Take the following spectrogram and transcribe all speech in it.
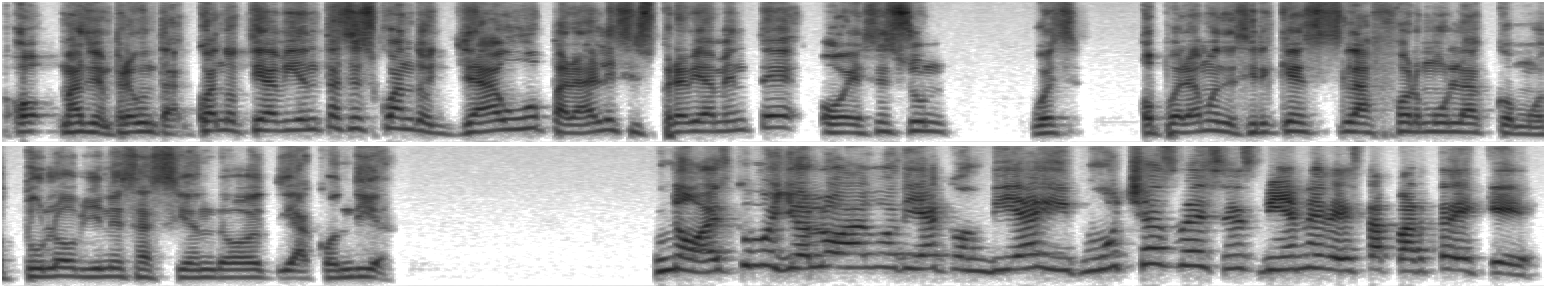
o más bien pregunta, cuando te avientas es cuando ya hubo parálisis previamente o ese es un, pues, o podríamos decir que es la fórmula como tú lo vienes haciendo día con día. No, es como yo lo hago día con día y muchas veces viene de esta parte de que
